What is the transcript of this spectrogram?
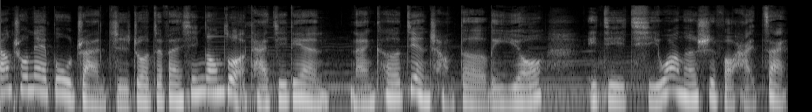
当初内部转职做这份新工作，台积电。南科建厂的理由以及期望呢是否还在？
